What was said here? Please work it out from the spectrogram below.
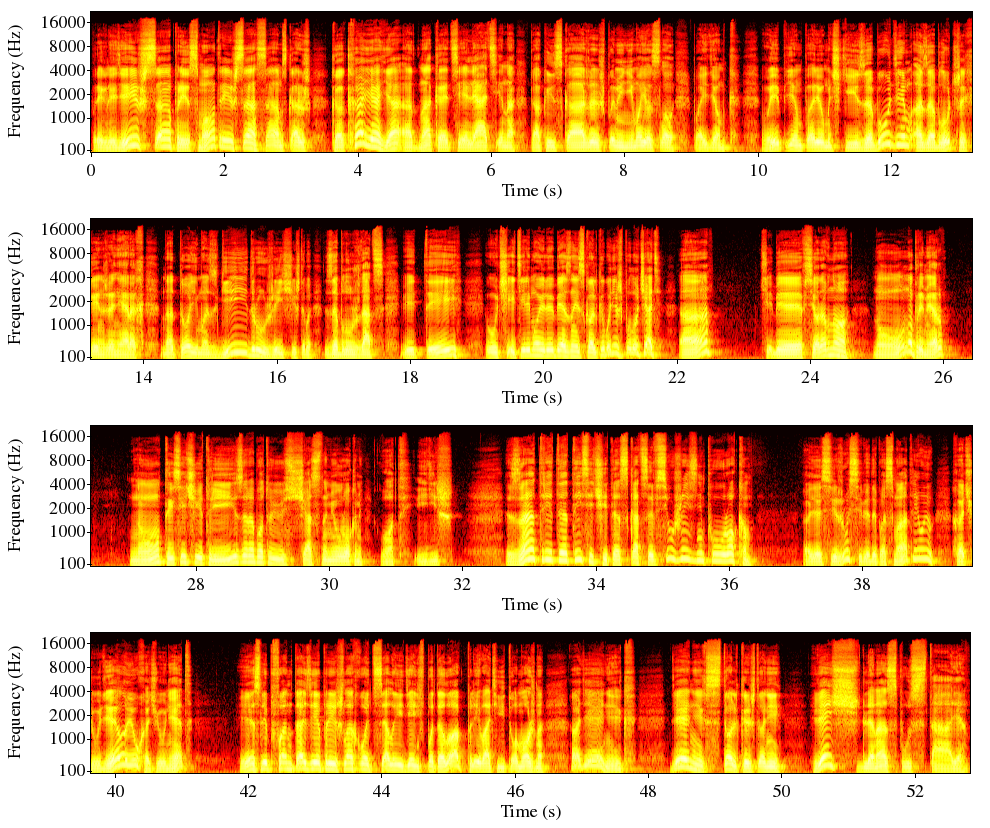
Приглядишься, присмотришься, сам скажешь, какая я, однако, телятина, так и скажешь, помяни мое слово. Пойдем-ка, выпьем по рюмочке и забудем о заблудших инженерах. На то и мозги, дружище, чтобы заблуждаться. Ведь ты, учитель мой любезный, сколько будешь получать, а? Тебе все равно. Ну, например... Ну, тысячи три заработаю с частными уроками. Вот, видишь, за три-то тысячи таскаться всю жизнь по урокам. А я сижу себе да посматриваю, хочу делаю, хочу нет. Если б фантазия пришла хоть целый день в потолок плевать, и то можно. А денег, денег столько, что они вещь для нас пустая».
